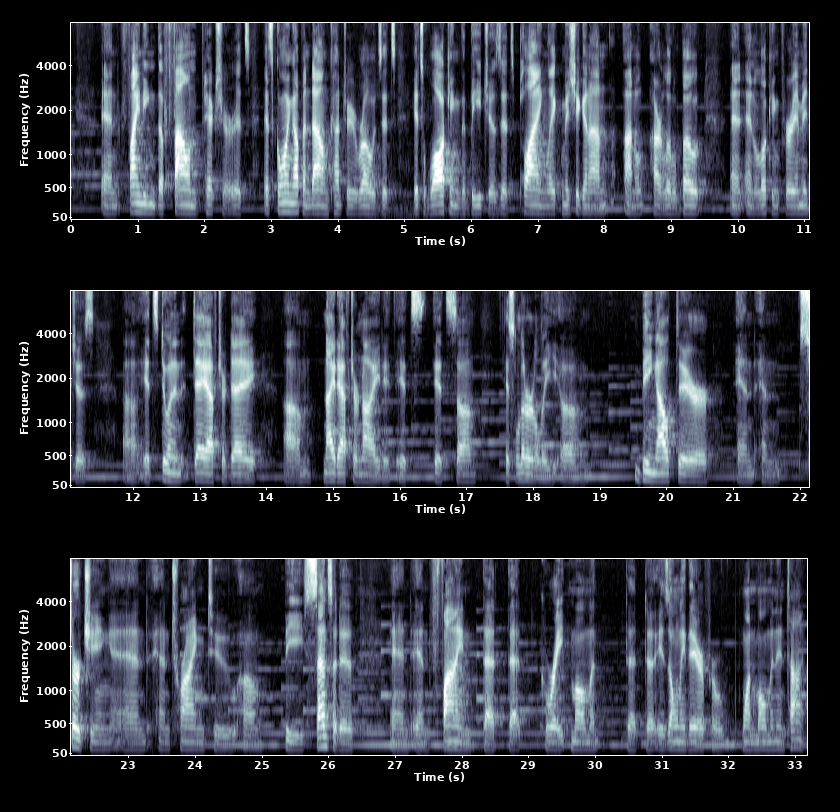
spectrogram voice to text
and finding the found picture. It's, it's going up and down country roads. It's, it's walking the beaches. It's plying Lake Michigan on, on our little boat and, and looking for images. Uh, it's doing it day after day, um, night after night. It, it's, it's, um, it's literally um, being out there and, and searching and, and trying to um, be sensitive and, and find that, that great moment that uh, is only there for one moment in time.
